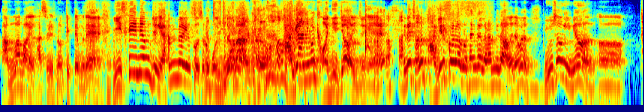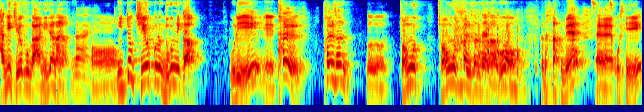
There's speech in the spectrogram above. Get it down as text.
안마방에 갔을 리는 없기 때문에 이 세 명 중에 한 명일 것으로 둘 중에 한명 보입니다만 아닐까요? 박이 아니면 건이죠 이 중에. 근데 저는 박일 거라고 생각을 합니다. 왜냐면 유성이면 어, 자기 지역구가 아니잖아요. 네. 어. 이쪽 지역구는 누굽니까? 우리 예, 털 털선 그 정우 정우털 선생하고 그 다음에 우리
